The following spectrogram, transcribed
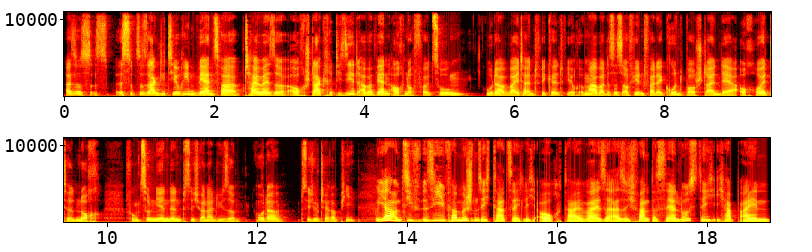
Also es ist, ist sozusagen, die Theorien werden zwar teilweise auch stark kritisiert, aber werden auch noch vollzogen oder weiterentwickelt, wie auch immer. Aber das ist auf jeden Fall der Grundbaustein der auch heute noch funktionierenden Psychoanalyse oder Psychotherapie. Ja, und sie, sie vermischen sich tatsächlich auch teilweise. Also ich fand das sehr lustig. Ich habe einen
